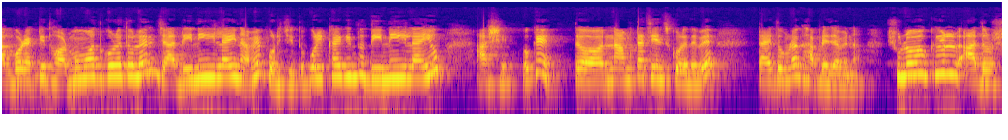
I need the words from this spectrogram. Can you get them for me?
আকবর একটি ধর্মমত গড়ে তোলেন, যা দিনী ইলাই নামে পরিচিত। পরীক্ষায় কিন্তু দিনী ইলাইও আসে ওকে তো নামটা চেঞ্জ করে দেবে। তাই তোমরা ঘাবড়ে যাবে না। সুলভকুল আদর্শ,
